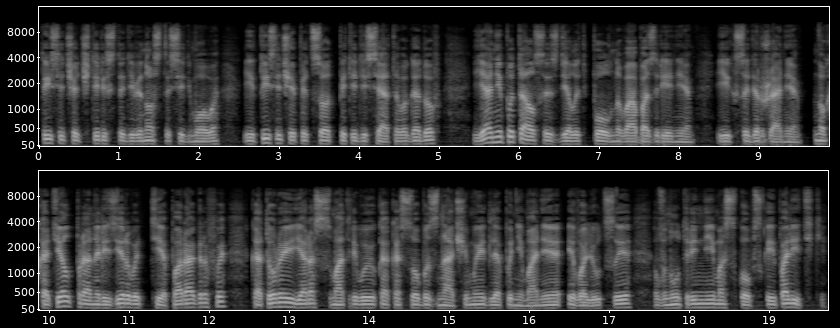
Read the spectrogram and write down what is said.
1497 и 1550 годов я не пытался сделать полного обозрения их содержания, но хотел проанализировать те параграфы, которые я рассматриваю как особо значимые для понимания эволюции внутренней московской политики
